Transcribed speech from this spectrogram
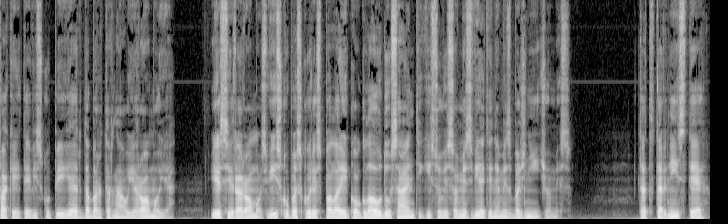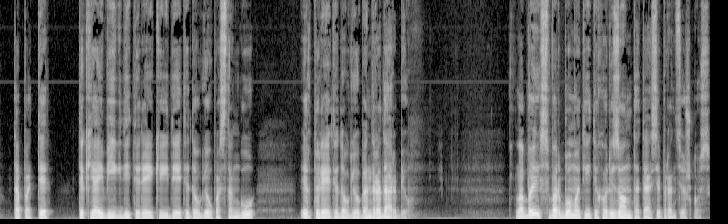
pakeitė vyskupiją ir dabar tarnauja Romoje. Jis yra Romos vyskupas, kuris palaiko glaudų santykį su visomis vietinėmis bažnyčiomis. Tad tarnystė ta pati, tik jai vykdyti reikia įdėti daugiau pastangų ir turėti daugiau bendradarbių. Labai svarbu matyti horizontą, tęsė Pranciškus.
